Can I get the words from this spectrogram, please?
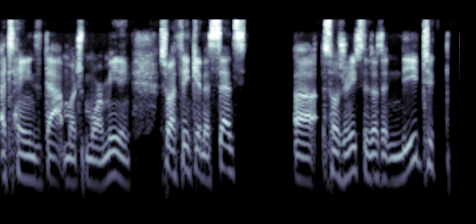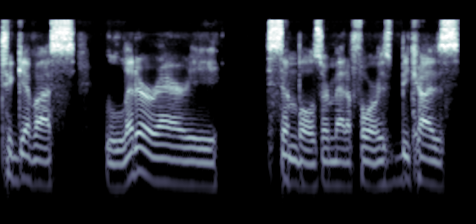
attains that much more meaning. So i think in a sense uh solzhenitsyn doesn't need to to give us literary symbols or metaphors because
